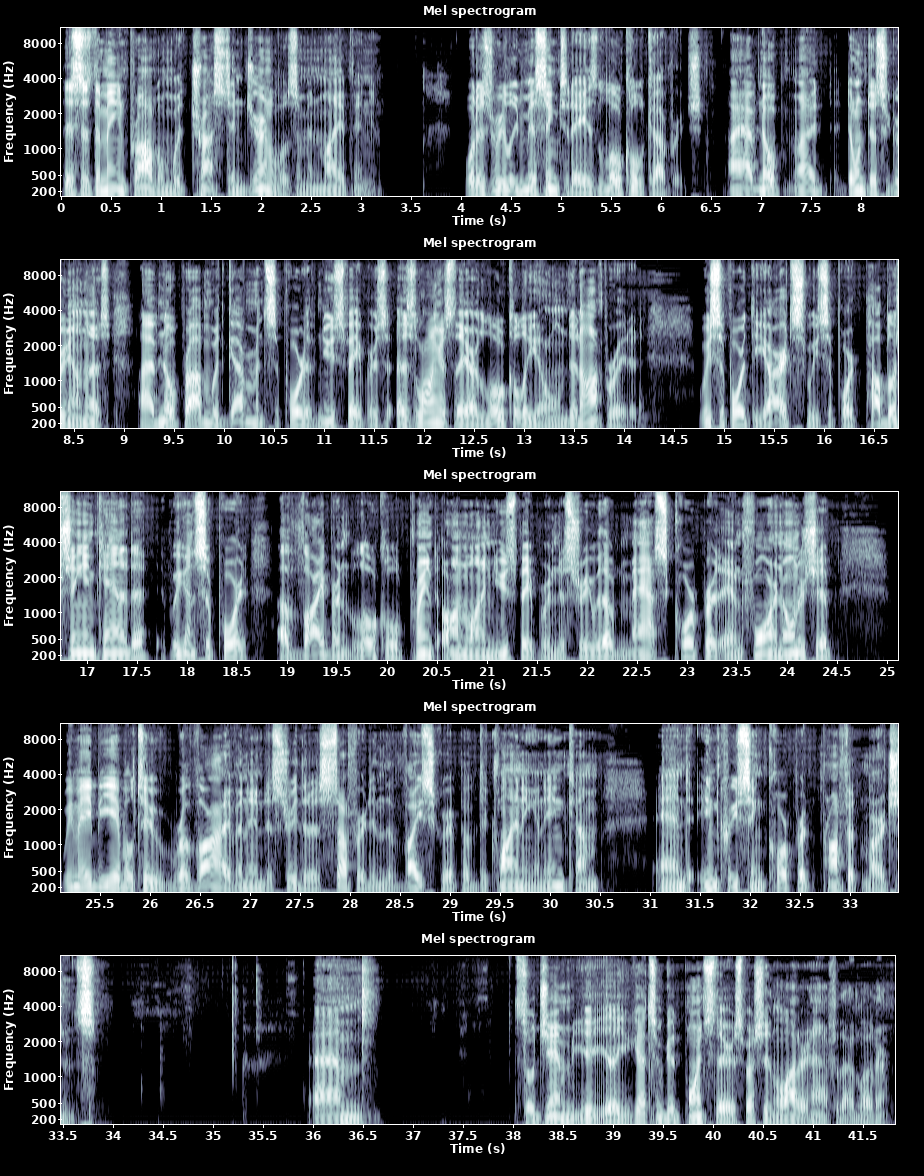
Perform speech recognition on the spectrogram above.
This is the main problem with trust in journalism, in my opinion. What is really missing today is local coverage. I have no, I don't disagree on this. I have no problem with government support of newspapers as long as they are locally owned and operated. We support the arts. We support publishing in Canada. If we can support a vibrant local print online newspaper industry without mass corporate and foreign ownership, we may be able to revive an industry that has suffered in the vice grip of declining in income and increasing corporate profit margins. Um, so, Jim, you, you got some good points there, especially in the latter half of that letter.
